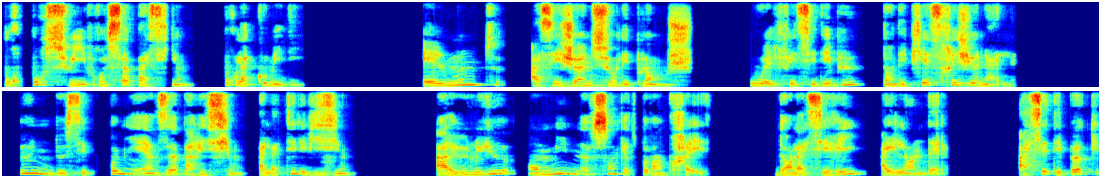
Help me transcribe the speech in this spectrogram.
pour poursuivre sa passion pour la comédie. Elle monte assez jeune sur les planches, où elle fait ses débuts dans des pièces régionales. Une de ses premières apparitions à la télévision a eu lieu en 1993 dans la série Highlander. À cette époque,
